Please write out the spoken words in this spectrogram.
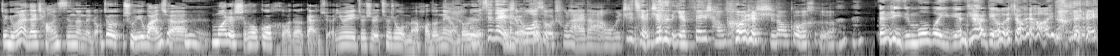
就永远在尝新的那种，就属于完全嗯摸着石头过河的感觉，因为就是确实我们好多内容都是我们现在也是摸索出来的啊，我们之前真的也非常摸着石头过河。但是已经摸过一遍，第二遍会稍微好一点。对，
